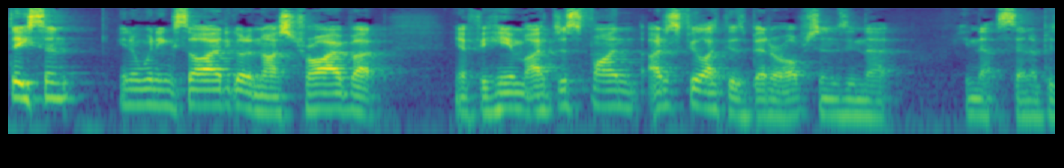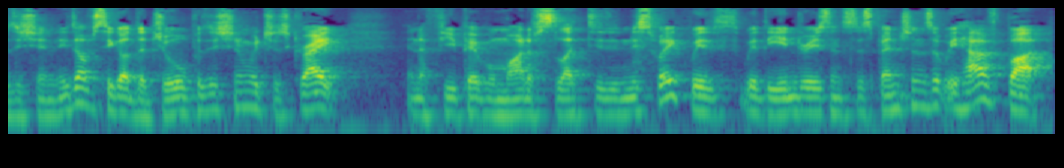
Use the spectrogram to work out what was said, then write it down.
decent in a winning side. Got a nice try, but you know for him, I just find I just feel like there's better options in that in that center position. He's obviously got the dual position, which is great, and a few people might have selected him this week with with the injuries and suspensions that we have, but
